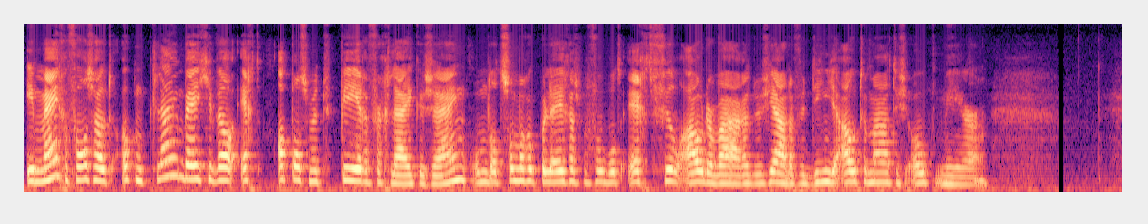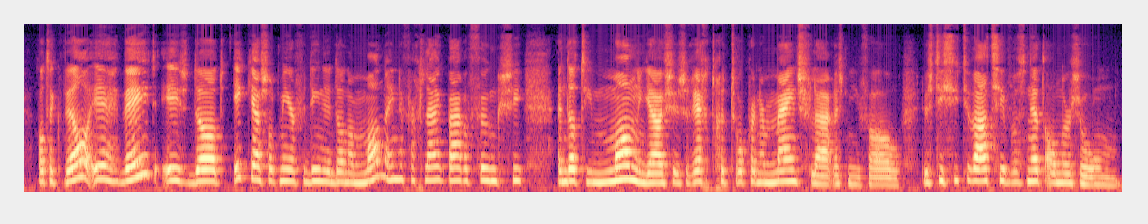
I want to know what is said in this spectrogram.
In mijn geval zou het ook een klein beetje wel echt appels met peren vergelijken zijn. Omdat sommige collega's bijvoorbeeld echt veel ouder waren. Dus ja, dan verdien je automatisch ook meer. Wat ik wel weet is dat ik juist wat meer verdiende dan een man in een vergelijkbare functie. En dat die man juist is rechtgetrokken naar mijn salarisniveau. Dus die situatie was net andersom.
